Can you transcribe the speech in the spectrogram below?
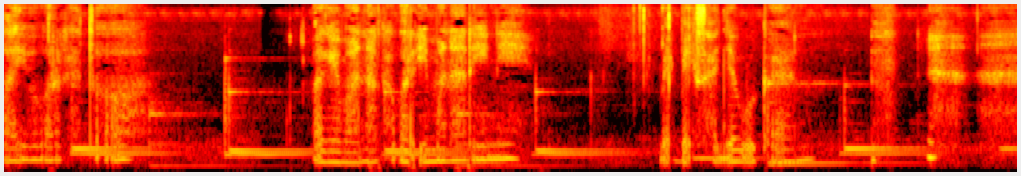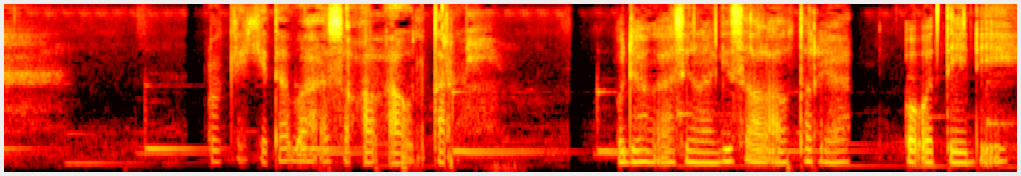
Warahmatullahi wabarakatuh. Bagaimana kabar iman hari ini? Baik-baik saja, bukan? Oke, kita bahas soal outer nih. Udah gak asing lagi soal outer ya. OOTD,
